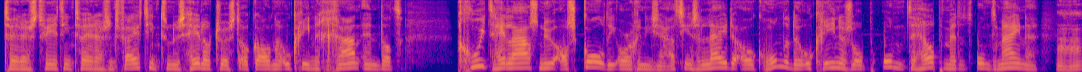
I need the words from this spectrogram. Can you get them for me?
2014, 2015. Toen is Halo Trust ook al naar Oekraïne gegaan. En dat groeit helaas nu als kool, die organisatie. En ze leiden ook honderden Oekraïners op om te helpen met het ontmijnen Mhm.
